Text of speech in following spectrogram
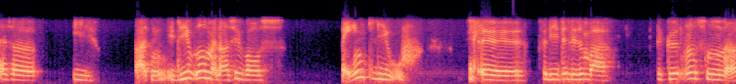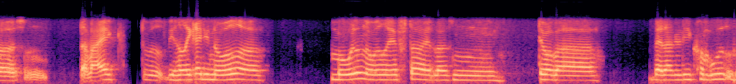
altså, i, bare sådan, i livet, men også i vores bandliv. Øh, fordi det ligesom var begyndelsen, og sådan, der var ikke, du ved, vi havde ikke rigtig noget at måle noget efter, eller sådan, det var bare, hvad der lige kom ud,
